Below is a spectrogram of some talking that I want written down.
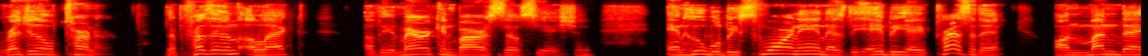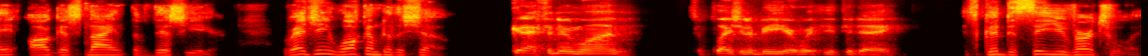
Reginald Turner, the president elect of the American Bar Association, and who will be sworn in as the ABA president on Monday, August 9th of this year. Reggie, welcome to the show. Good afternoon, Juan. It's a pleasure to be here with you today. It's good to see you virtually.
